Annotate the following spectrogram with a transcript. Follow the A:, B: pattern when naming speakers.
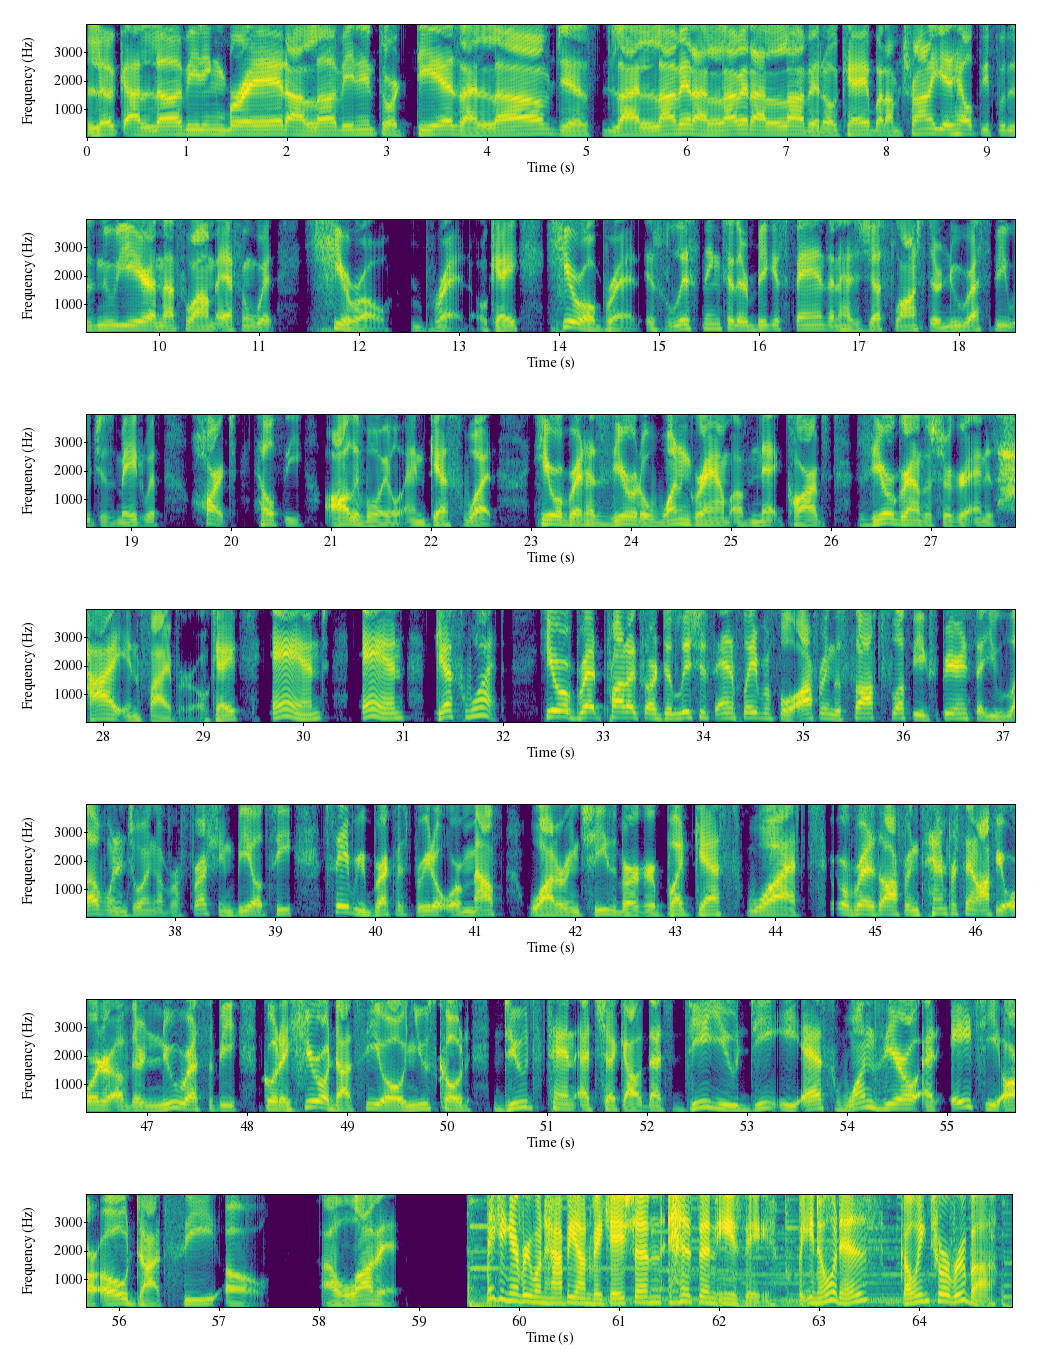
A: Look, I love eating bread. I love eating tortillas. I love just, I love it. I love it. I love it. Okay. But I'm trying to get healthy for this new year. And that's why I'm effing with Hero Bread. Okay. Hero Bread is listening to their biggest fans and has just launched their new recipe, which is made with heart healthy olive oil. And guess what? Hero Bread has zero to one gram of net carbs, zero grams of sugar, and is high in fiber. Okay, and and guess what? Hero Bread products are delicious and flavorful, offering the soft, fluffy experience that you love when enjoying a refreshing BLT, savory breakfast burrito, or mouth watering cheeseburger. But guess what? Hero Bread is offering 10% off your order of their new recipe. Go to hero.co and use code DUDES10 at checkout. That's D U D E S 1 0 at H E R O dot C O. I love it.
B: Making everyone happy on vacation isn't easy, but you know what is? Going to Aruba.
